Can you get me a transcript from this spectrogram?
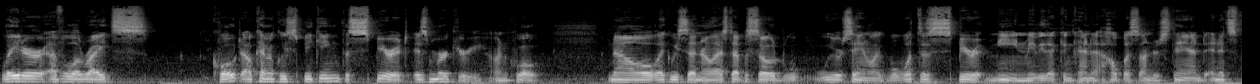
Later, Evola writes, quote, alchemically speaking, the spirit is mercury, unquote. Now, like we said in our last episode, we were saying like, well, what does spirit mean? Maybe that can kind of help us understand. And it's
